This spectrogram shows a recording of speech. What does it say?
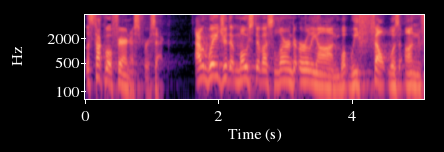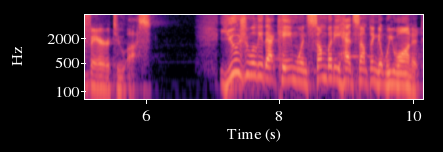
Let's talk about fairness for a sec. I would wager that most of us learned early on what we felt was unfair to us. Usually that came when somebody had something that we wanted.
